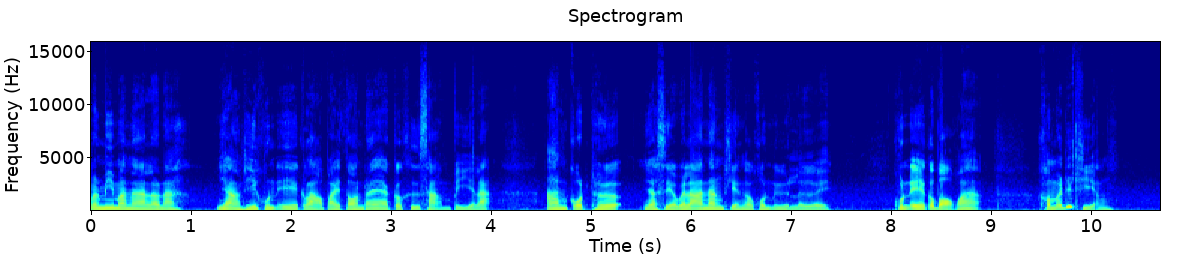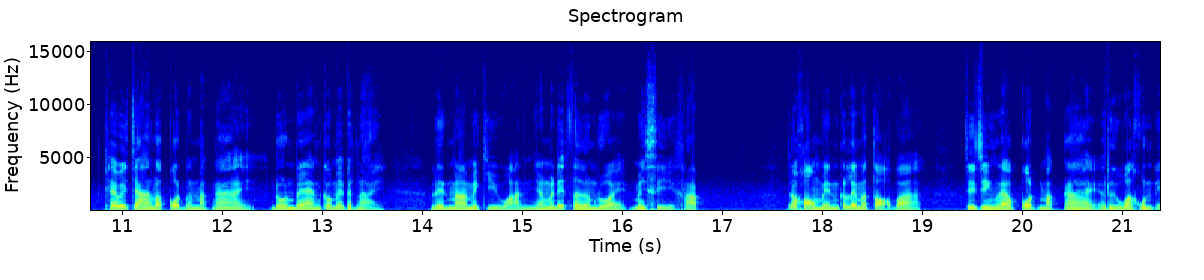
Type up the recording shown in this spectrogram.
มันมีมานานแล้วนะ อย่างที่คุณ A กล่าวไปตอนแรกก็คือ 3 ปีละ อ่านกฎเธออย่าเสียเวลานั่งเถียงกับคนอื่นเลย คุณ A ก็บอกว่า เขาไม่ได้เถียง แค่วิจารณ์ว่ากฎมันมักง่าย โดนแบนก็ไม่เป็นไร เล่นมาไม่กี่วันยังไม่ได้เติมด้วยไม่สีครับ เจ้าของเมนก็เลยมาตอบว่า จริง ๆ แล้วกฎมักง่าย หรือว่าคุณ A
